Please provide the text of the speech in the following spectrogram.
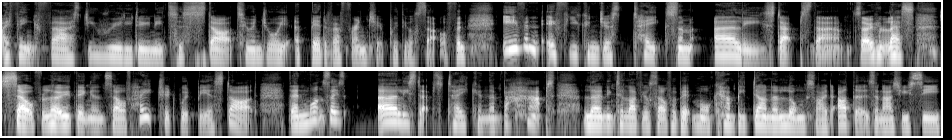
I think first you really do need to start to enjoy a bit of a friendship with yourself. And even if you can just take some early steps there, so less self loathing and self hatred would be a start, then once those early steps are taken, then perhaps learning to love yourself a bit more can be done alongside others. And as you see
